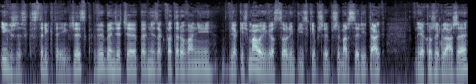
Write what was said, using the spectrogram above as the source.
igrzysk, stricte igrzysk. Wy będziecie pewnie zakwaterowani w jakiejś małej wiosce olimpijskiej przy, przy Marsylii, tak? Jako żeglarze,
